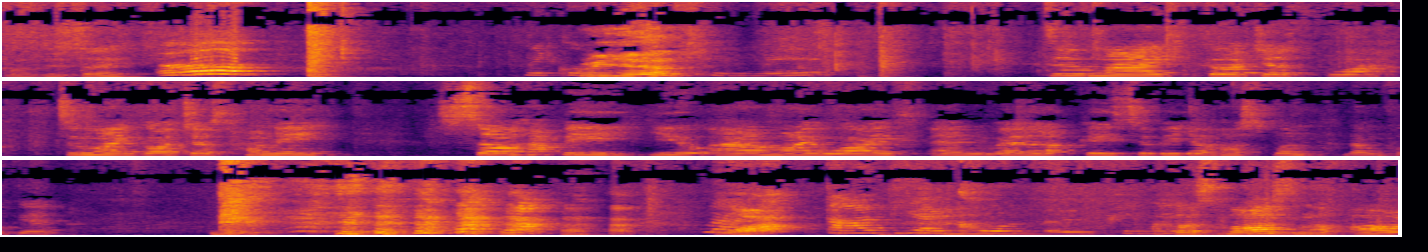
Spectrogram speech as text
What does it say? Oh! Read it out. to my gorgeous wa- to my gorgeous honey so happy you are my wife and very lucky to be your husband don't forget What? Daddy, I can't open it. Because most of all,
